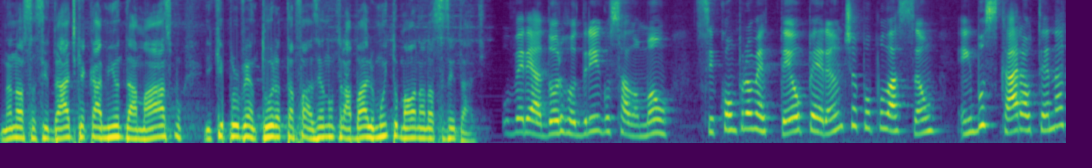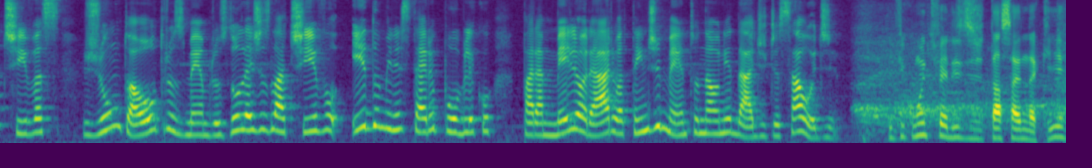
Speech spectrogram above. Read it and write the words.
na nossa cidade, que é Caminho Damasco e que porventura está fazendo um trabalho muito mal na nossa cidade. Vereador Rodrigo Salomão se comprometeu perante a população em buscar alternativas junto a outros membros do Legislativo e do Ministério Público para melhorar o atendimento na unidade de saúde. E fico muito feliz de estar saindo daqui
